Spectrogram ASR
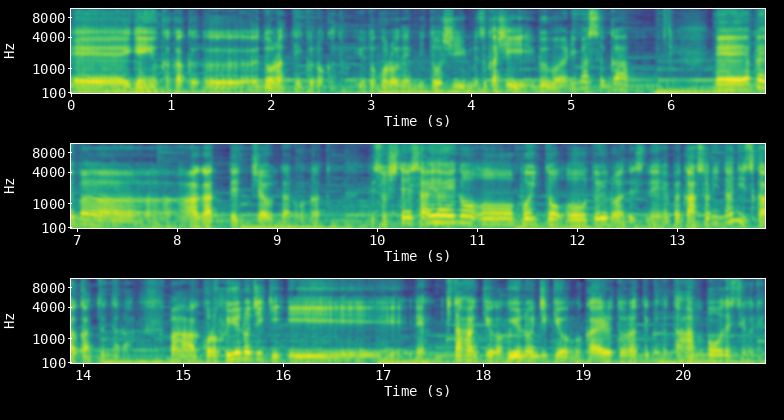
えー、原油価格どうなっていくのかというところで見通し難しい部分ありますが、えー、やっぱりまあ上がってっちゃうんだろうなと。でそして最大のポイントというのはですね、やっぱりガソリン何に使うかって言ったら、まあ、この冬の時期、ね、北半球が冬の時期を迎えるとなってくると暖房ですよね。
